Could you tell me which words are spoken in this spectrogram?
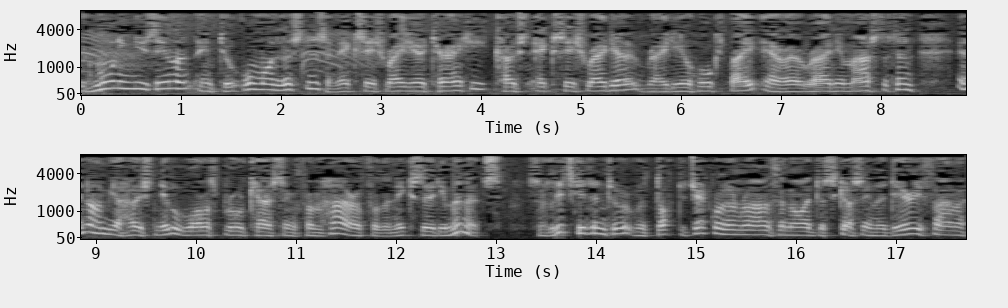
Good morning, New Zealand, and to all my listeners in Access Radio Taranaki, Coast Access Radio, Radio Hawke's Bay, Arrow Radio Masterton, and I'm your host Neville Wallace broadcasting from Hara for the next 30 minutes. So let's get into it with Dr. Jacqueline Rowarth and I discussing the dairy farmer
